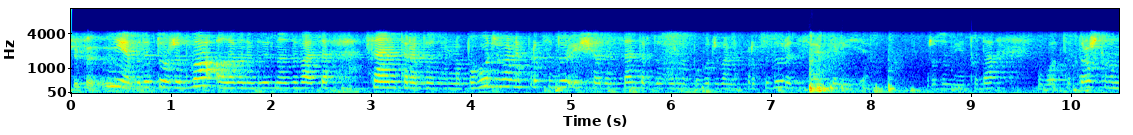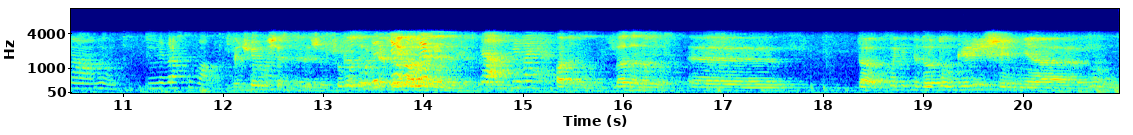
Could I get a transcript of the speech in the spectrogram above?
Чи п'ять? Ні, буде теж два, але вони будуть називатися Центр дозвільно-погоджувальних процедур і ще один центр дозвільно-погоджувальних процедур це колізія. Да? От, трошки вона ну, не врахувала. Чого ми зараз слышимо? Що До цього ми- Так, да, да, да. Е, Так, в ході підготовки рішення, ну,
